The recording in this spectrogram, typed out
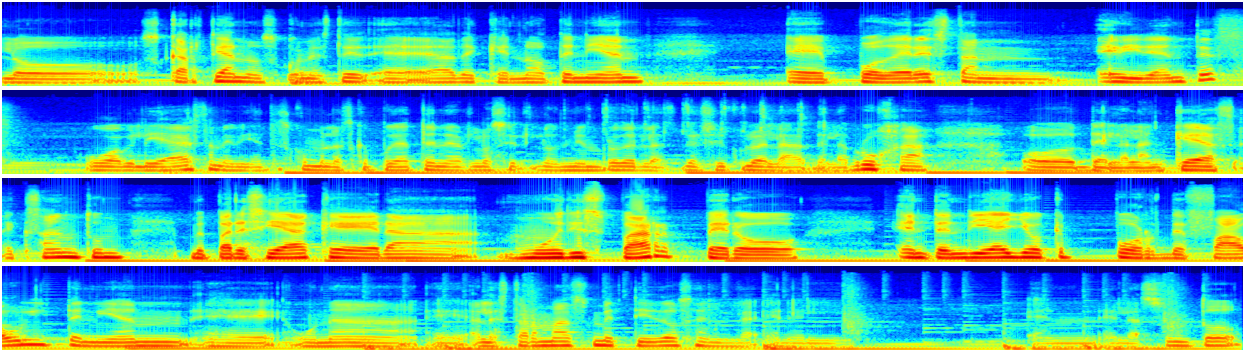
los cartianos, con esta idea de que no tenían eh, poderes tan evidentes o habilidades tan evidentes como las que podía tener los, los miembros del círculo de la, de la, bruja o de la Lanqueas Exantum. Me parecía que era muy dispar, pero entendía yo que por default tenían eh, una. Eh, al estar más metidos en, en, el, en el asunto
